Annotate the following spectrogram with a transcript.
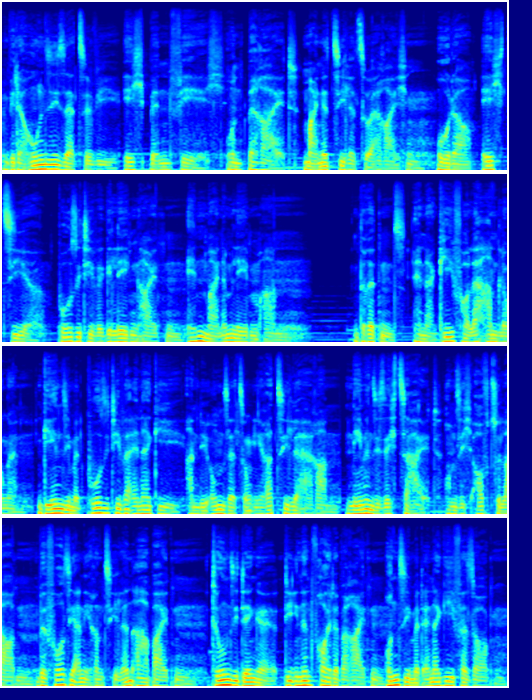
Wiederholen Sie Sätze wie Ich bin fähig und bereit, meine Ziele zu erreichen oder Ich ziehe positive Gelegenheiten in meinem Leben an. Drittens, energievolle Handlungen. Gehen Sie mit positiver Energie an die Umsetzung Ihrer Ziele heran. Nehmen Sie sich Zeit, um sich aufzuladen, bevor Sie an Ihren Zielen arbeiten. Tun Sie Dinge, die Ihnen Freude bereiten und Sie mit Energie versorgen,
